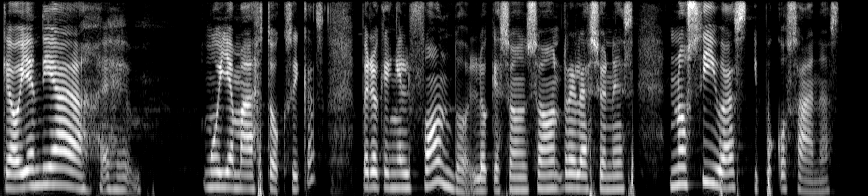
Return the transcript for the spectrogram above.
que hoy en día... Eh, muy llamadas tóxicas, pero que en el fondo lo que son son relaciones nocivas y poco sanas,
